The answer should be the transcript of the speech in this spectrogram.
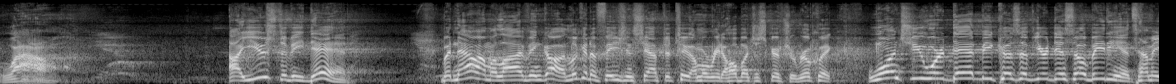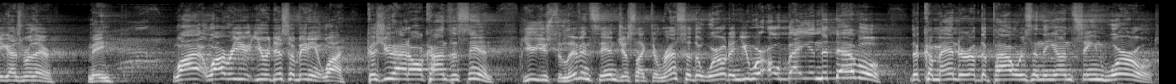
Wow. I used to be dead. But now I'm alive in God. Look at Ephesians chapter 2. I'm going to read a whole bunch of scripture real quick. Once you were dead because of your disobedience. How many of you guys were there? Me? Why, why were you, you were disobedient? Why? Because you had all kinds of sin. You used to live in sin just like the rest of the world, and you were obeying the devil, the commander of the powers in the unseen world.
